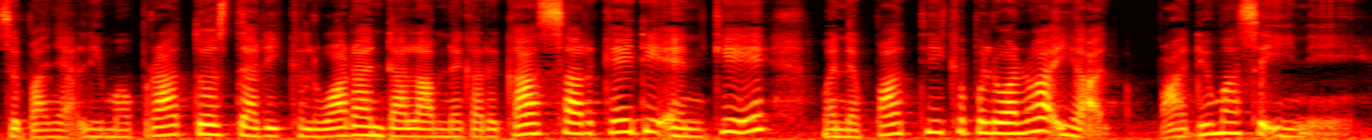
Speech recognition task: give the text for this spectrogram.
sebanyak 5% dari keluaran dalam negara kasar KDNK menepati keperluan rakyat pada masa ini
